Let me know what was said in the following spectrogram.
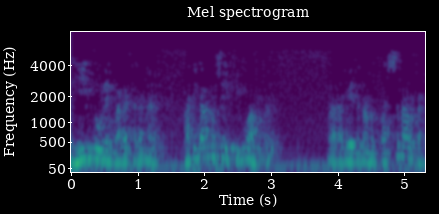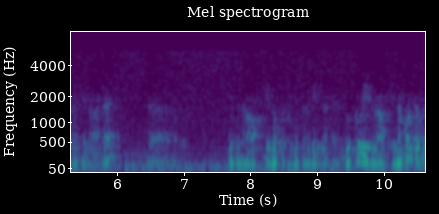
හීනූලෙන් වැඩ කරන පටිඝානුසය කිව්වම වේදනානුපස්සනාව කරන කෙනාට වේදනාවක් එනකොට මෙතන වේදනාවක් දුක් වේදනාවක් එනකොටම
